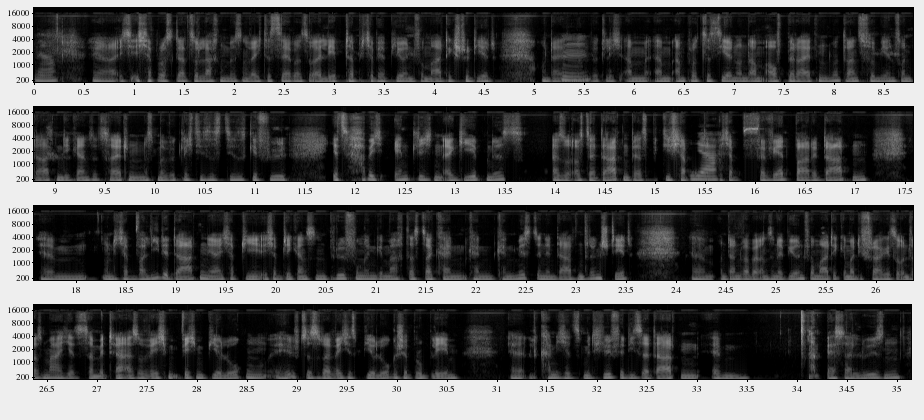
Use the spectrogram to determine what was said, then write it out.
Ja, ja ich, ich habe bloß gerade so lachen müssen, weil ich das selber so erlebt habe. Ich habe ja Bioinformatik studiert und da ist man mhm. wirklich am, am, am, Prozessieren und am Aufbereiten und Transformieren von Daten die ganze Zeit und dann ist man wirklich dieses, dieses Gefühl, jetzt habe ich endlich ein Ergebnis also aus der Datenperspektive, ich habe ja. ich hab verwertbare Daten ähm, und ich habe valide Daten, ja, ich habe die, ich habe die ganzen Prüfungen gemacht, dass da kein, kein, kein Mist in den Daten drinsteht. Ähm, und dann war bei uns in der Bioinformatik immer die Frage so, und was mache ich jetzt damit? Ja? Also welchem, welchem Biologen hilft es oder welches biologische Problem äh, kann ich jetzt mit Hilfe dieser Daten ähm, besser lösen?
